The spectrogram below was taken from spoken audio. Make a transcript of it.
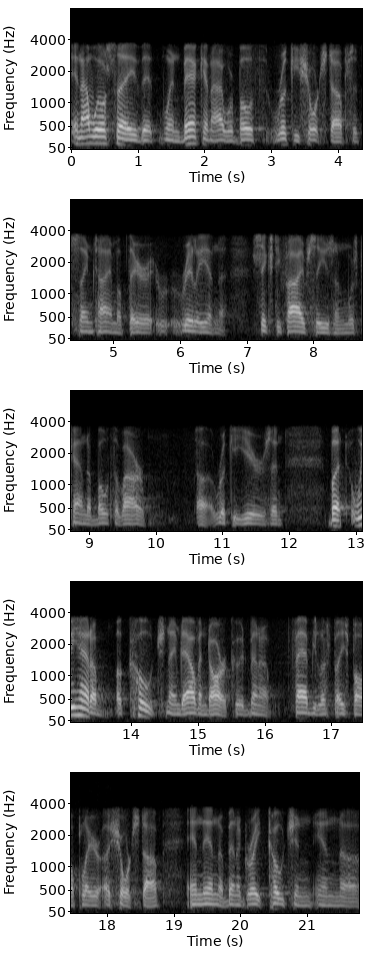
and I will say that when Beck and I were both rookie shortstops at the same time up there, really in the '65 season was kind of both of our uh, rookie years, and but we had a, a coach named Alvin Dark who had been a fabulous baseball player, a shortstop, and then had been a great coach in in uh,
